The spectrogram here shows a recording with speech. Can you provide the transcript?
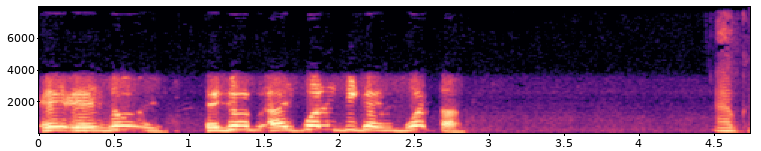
es- eso, eso, hay política envuelta. Ok.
